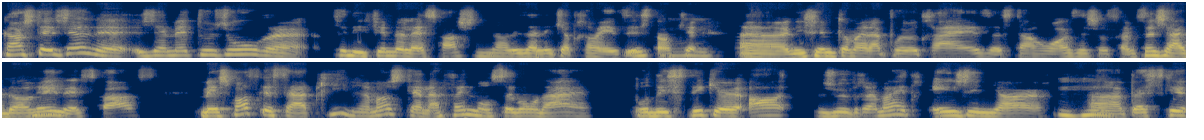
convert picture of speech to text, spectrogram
quand j'étais jeune euh, j'aimais toujours euh, tu sais les films de l'espace. Je suis dans les années 90 donc euh, les films comme l'Apollo 13 Star Wars des choses comme ça. J'adorais l'espace. Mais je pense que ça a pris vraiment jusqu'à la fin de mon secondaire pour décider que ah je veux vraiment être ingénieur mm-hmm. parce que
